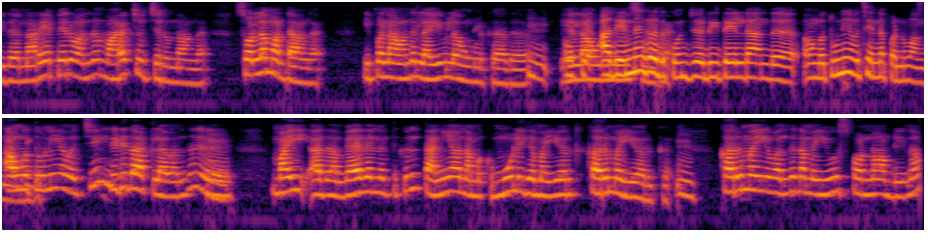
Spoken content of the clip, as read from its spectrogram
இத நிறைய பேர் வந்து மறைச்சு வச்சிருந்தாங்க சொல்ல மாட்டாங்க இப்ப நான் வந்து லைவ்ல உங்களுக்கு அத ம், எல்லா okay. அது என்னங்கிறது. கொஞ்சம் டீடைல்டா அந்த அவங்க துணியை வச்சு என்ன பண்ணுவாங்க அவங்க. துணியை வச்சு இடுகாட்டுல வந்து ம். அது வேதனத்துக்குன்னு தனியா நமக்கு மூலிகை மையம் இருக்கு கருமையம் இருக்கு. கருமையை வந்து நம்ம யூஸ் பண்ணோம் அப்படின்னா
